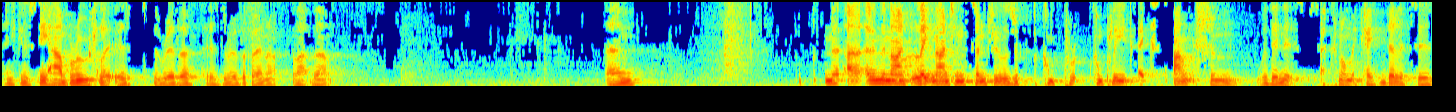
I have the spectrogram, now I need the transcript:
And you can see how brutal it is to the river. Here's the river going up like that. Um, in the late 19th century, there was a complete expansion within its economic capabilities.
